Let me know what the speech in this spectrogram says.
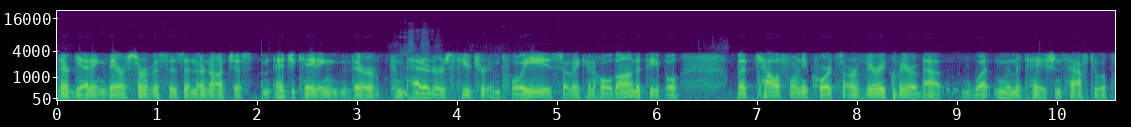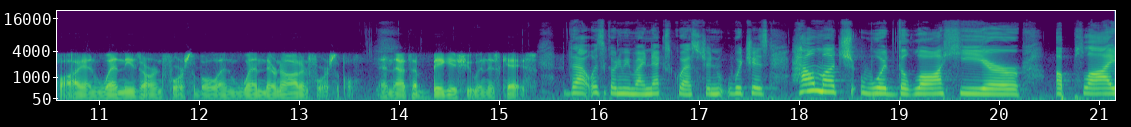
they're getting their services and they're not just um, educating their competitors' future employees so they can hold on to people. But California courts are very clear about what limitations have to apply and when these are enforceable and when they're not enforceable. And that's a big issue in this case. That was going to be my next question, which is how much would the law here apply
